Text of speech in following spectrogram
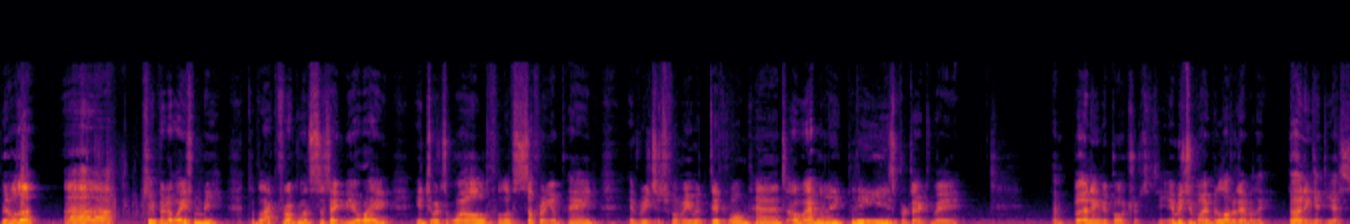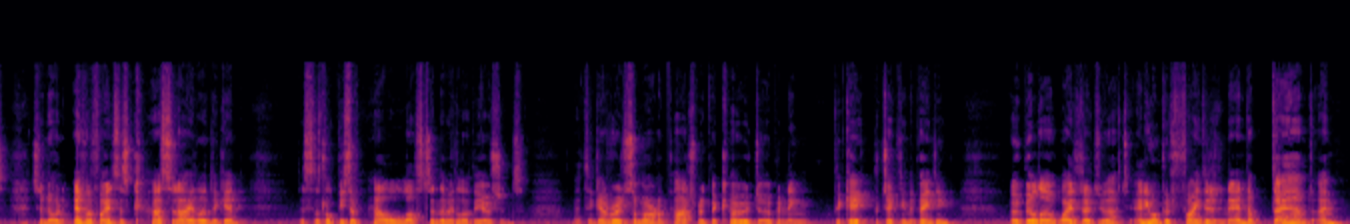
Builder! Ah! Keep it away from me! The black frog wants to take me away into its world full of suffering and pain. It reaches for me with deformed hands. Oh, Emily, please protect me! I'm burning the portrait, the image of my beloved Emily. Burning it, yes, so no one ever finds this cursed island again. This little piece of hell lost in the middle of the oceans. I think I wrote somewhere on a parchment the code opening the gate, protecting the painting. Oh, Builder, why did I do that? Anyone could find it and end up damned. I'm...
